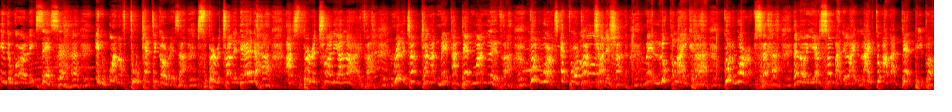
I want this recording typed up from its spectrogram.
in the world exists in one of two categories uh, spiritually dead and spiritually alive. Uh, religion cannot make a dead man live. Uh, good works, effort, and tradition may look like uh, good works. Uh, hello, here's somebody like life to other dead people,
